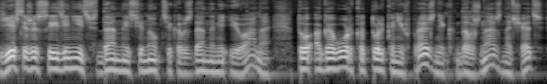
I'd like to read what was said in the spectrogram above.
Если же соединить данные синоптиков с данными Иоанна, то оговорка «только не в праздник» должна означать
